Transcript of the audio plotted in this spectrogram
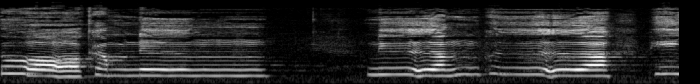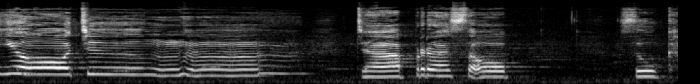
ก็คำหนึ่ง เนื่องเพื่อพิโยจึง จะประสบสุข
